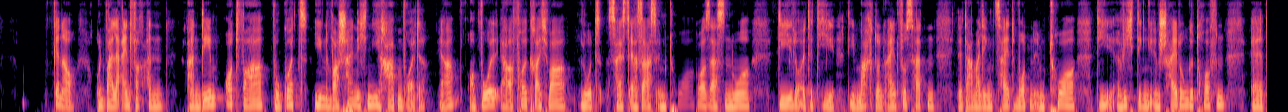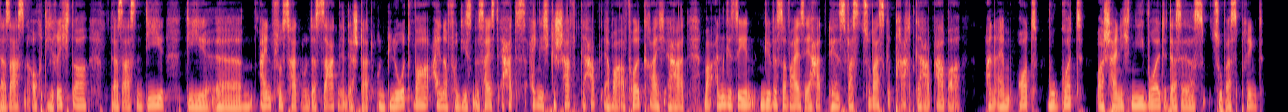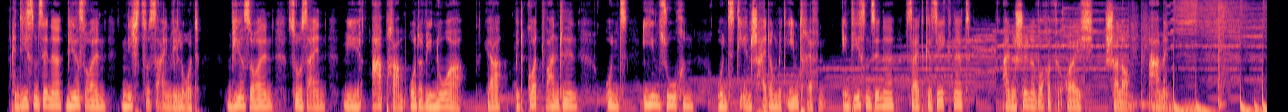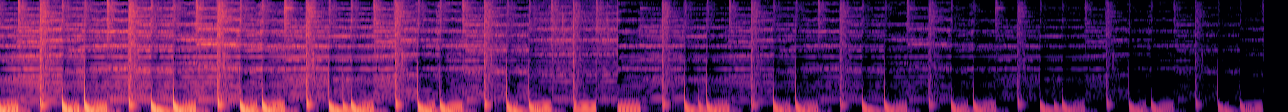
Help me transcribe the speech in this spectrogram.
Genau. Und weil er einfach an, an dem Ort war, wo Gott ihn wahrscheinlich nie haben wollte. Ja, obwohl er erfolgreich war, Lot, das heißt, er saß im Tor. Tor saßen nur die Leute, die die Macht und Einfluss hatten. In der damaligen Zeit wurden im Tor die wichtigen Entscheidungen getroffen. Äh, da saßen auch die Richter, da saßen die, die äh, Einfluss hatten und das Sagen in der Stadt. Und Lot war einer von diesen. Das heißt, er hat es eigentlich geschafft gehabt. Er war erfolgreich, er hat, war angesehen in gewisser Weise, er hat es was zu was gebracht gehabt. Aber an einem Ort, wo Gott wahrscheinlich nie wollte, dass er das zu was bringt. In diesem Sinne, wir sollen nicht so sein wie Lot. Wir sollen so sein wie Abraham oder wie Noah. Ja, mit Gott wandeln und ihn suchen und die Entscheidung mit ihm treffen. In diesem Sinne, seid gesegnet. Eine schöne Woche für euch. Shalom. Amen.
